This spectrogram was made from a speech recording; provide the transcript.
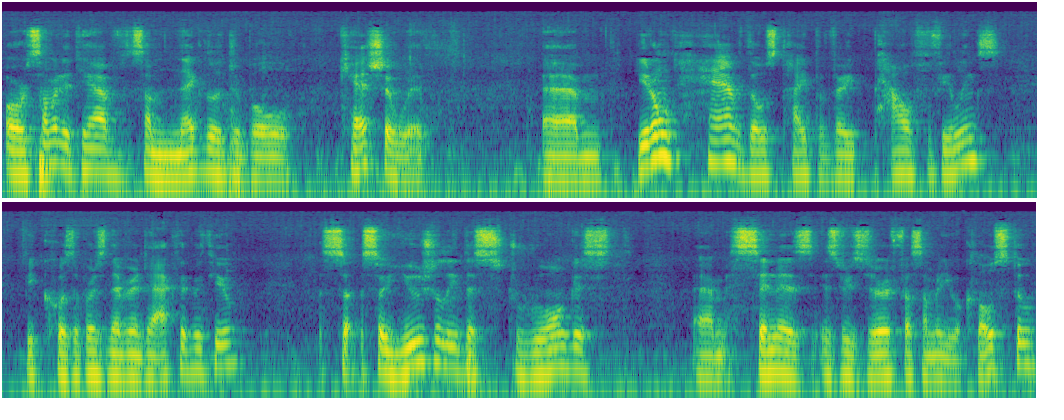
or somebody that you have some negligible kesha with, um, you don't have those type of very powerful feelings because the person never interacted with you. So, so usually the strongest um, sin is, is reserved for somebody you're close to.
